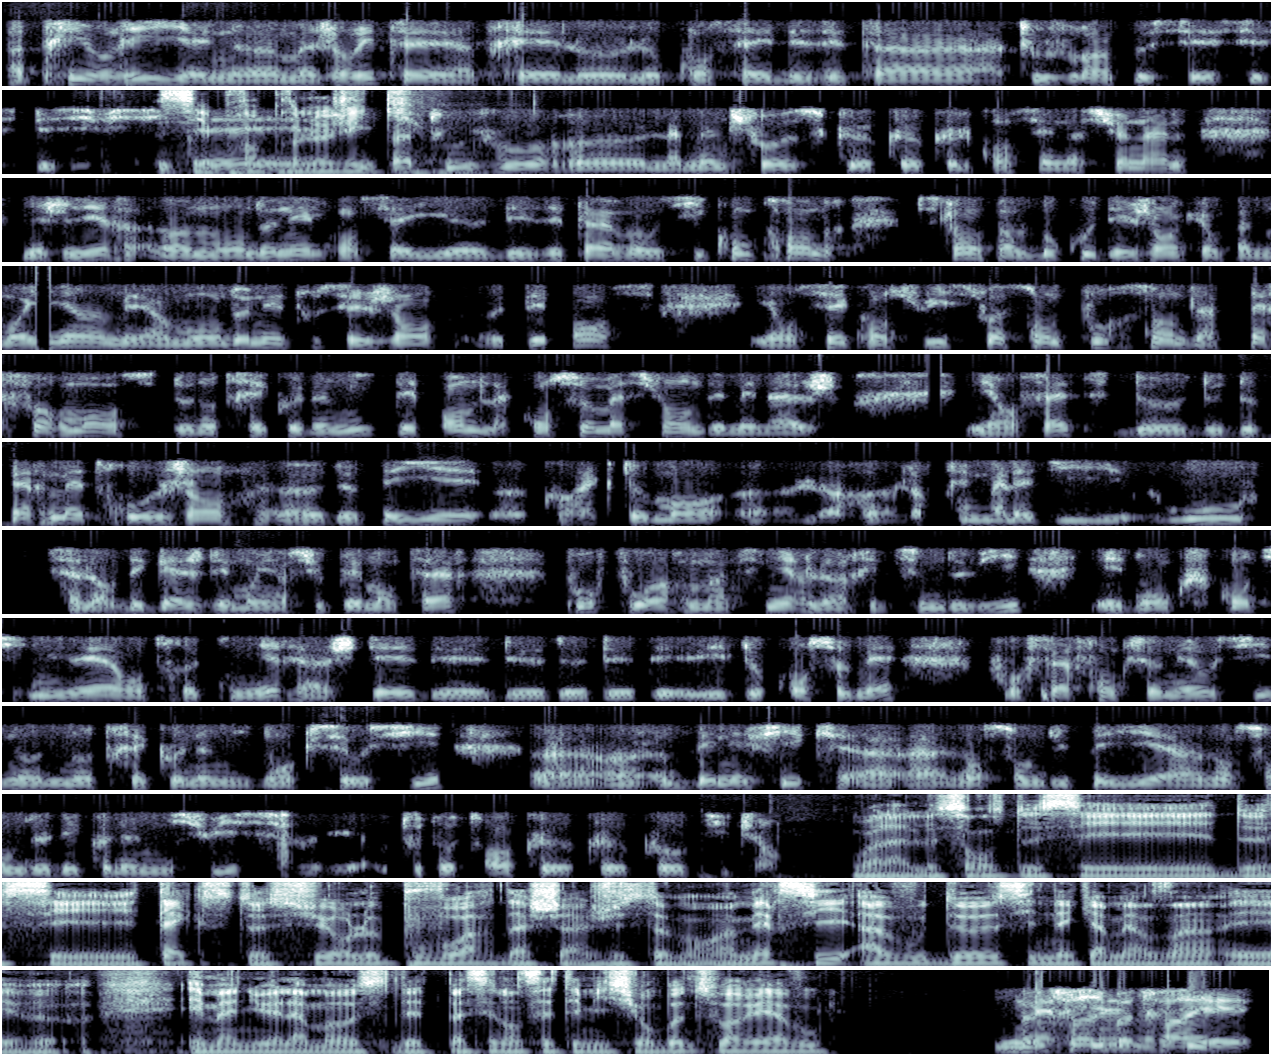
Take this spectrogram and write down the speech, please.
A priori, il y a une majorité. Après, le, Conseil des États a toujours un peu ses, spécificités. Ses propres logiques. Pas toujours euh, la même chose que, que, le Conseil national. Mais je veux dire, à un moment donné, le Conseil euh, des États va aussi comprendre. Parce que là, on parle beaucoup des gens qui n'ont pas de moyens, mais à un moment donné, tous ces gens euh, dépensent. Et on sait qu'en Suisse, 60% de la performance de notre économie dépend de la consommation des ménages. Et en fait, de, de, permettre aux gens de payer correctement leur, leur prime maladie ou ça leur dégage des moyens supplémentaires pour pouvoir maintenir leur rythme de vie et donc continuer à entretenir et acheter des, de, de, de, consommer pour faire fonctionner aussi notre, économie. Donc c'est aussi euh, bénéfique à, l'ensemble du pays, à l'ensemble de l'économie suisse, tout autant que, que, qu'aux petites gens. Voilà le sens de ces, de ces textes sur le pouvoir d'achat, justement. Merci à vous deux, Sidney Camerzin et euh, Emmanuel Amos, d'être passés dans cette émission. Bonne soirée à vous. Merci, bonne soirée.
